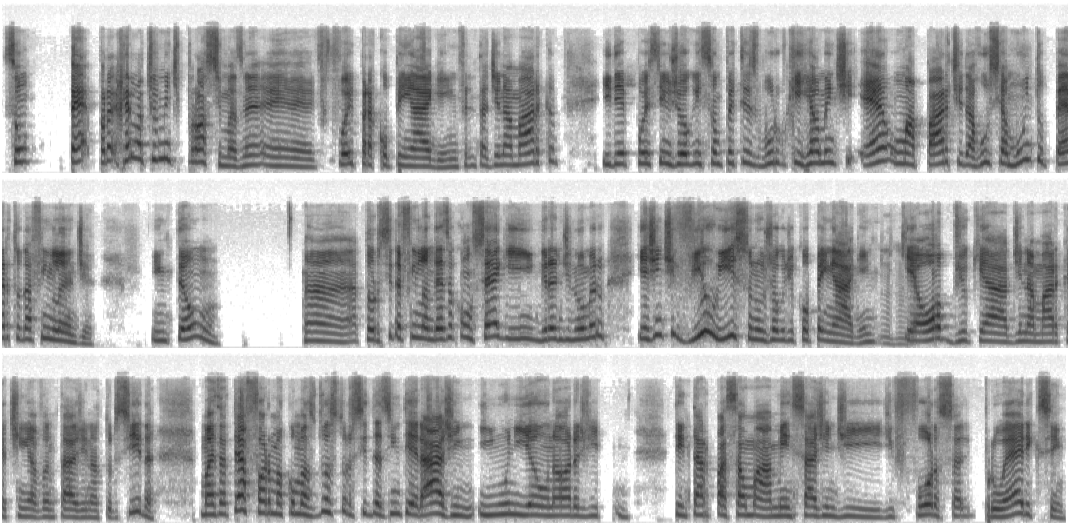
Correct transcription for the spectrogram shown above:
são relativamente próximas, né? É, foi para Copenhague enfrentar a Dinamarca e depois tem jogo em São Petersburgo, que realmente é uma parte da Rússia muito perto da Finlândia. Então, a, a, torcida finlandesa consegue ir em grande número, e a gente viu isso no jogo de Copenhague, uhum. que é óbvio que a Dinamarca tinha vantagem na torcida, mas até a forma como as duas torcidas interagem em união na hora de tentar passar uma mensagem de, de força para o Eriksen,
